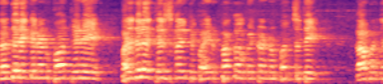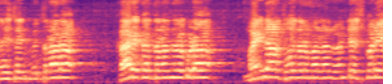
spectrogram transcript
గద్దెరెక్కిన పార్టీని ప్రజలే తిరస్కరించి బయట పక్కకు పెట్టడం పరిస్థితి. కాబట్టి దయచేసి మిత్రులారా కార్యకర్తలందరూ కూడా మహిళా సోదరు మనల్ని వెంటేసుకొని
